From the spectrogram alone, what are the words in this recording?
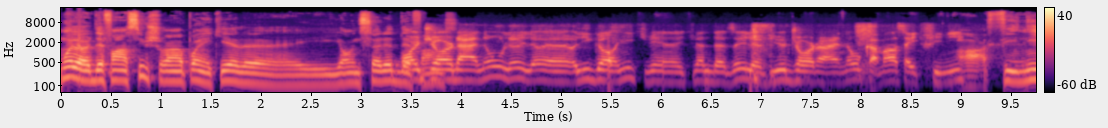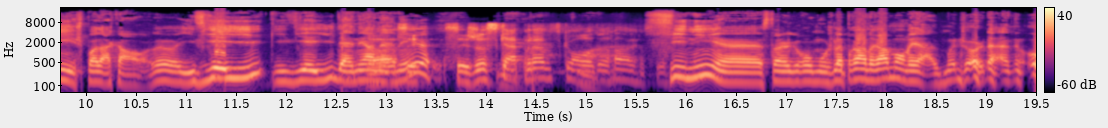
Moi, leur défensive, je suis vraiment pas inquiet. là. Ils ont une solide Mark défense. Giordano, là, là, euh, Oli Gagné qui vient, qui vient de dire, le vieux Giordano commence à être fini. Ah, fini, je suis pas d'accord. là. Il vieillit, il vieillit d'année en Ah, année. c'est-. C'est jusqu'à preuve du contraire. Fini, euh, c'est un gros mot. Je le prendrai à Montréal, moi, Giordano.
